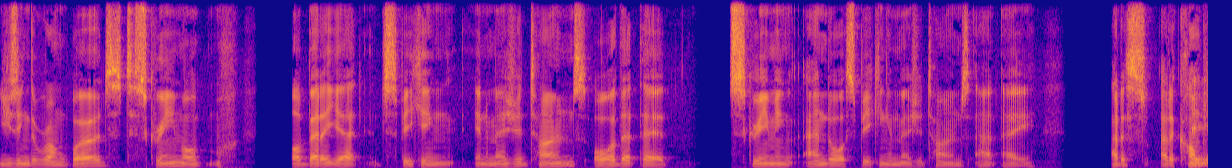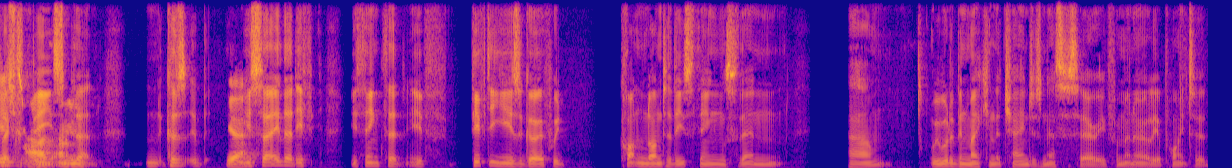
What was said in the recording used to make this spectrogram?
using the wrong words to scream or or better yet speaking in measured tones or that they're screaming and or speaking in measured tones at a at a at a complex beast I mean, that because yeah. you say that if you think that if 50 years ago if we'd cottoned onto these things then um, we would have been making the changes necessary from an earlier point to,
